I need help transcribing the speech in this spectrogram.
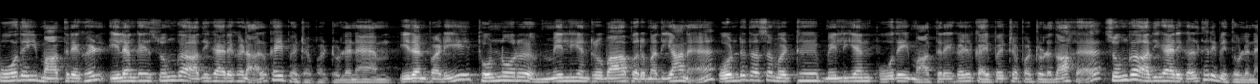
போதை மாத்திரைகள் இலங்கை சுங்க அதிகாரிகளால் கைப்பற்றப்பட்டுள்ளன. இதன்படி தொண்ணூறு மில்லியன் ரூபாய் பெறுமதியான ஒன்று தசம் எட்டு மில்லியன் போதை மாத்திரைகள் கைப்பற்றப்பட்டுள்ளதாக சுங்க அதிகாரிகள் தெரிவித்துள்ளன.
